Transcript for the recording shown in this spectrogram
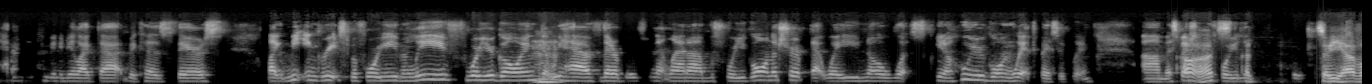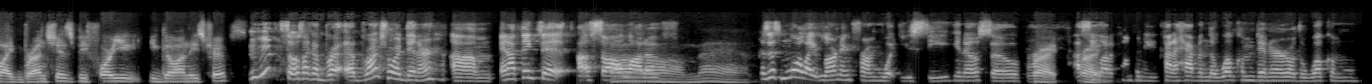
having a community like that because there's like meet and greets before you even leave where you're going that Mhm. we have that are based in atlanta before you go on the trip that way you know what's you know who you're going with basically um, especially Oh, before you leave so you have like brunches before you you go on these trips? so it's like a, br- a brunch or a dinner um, and i think that i saw a lot of Oh man. because it's more like learning from what you see you know so Right. I right. see a lot of companies kind of having the welcome dinner or the welcome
